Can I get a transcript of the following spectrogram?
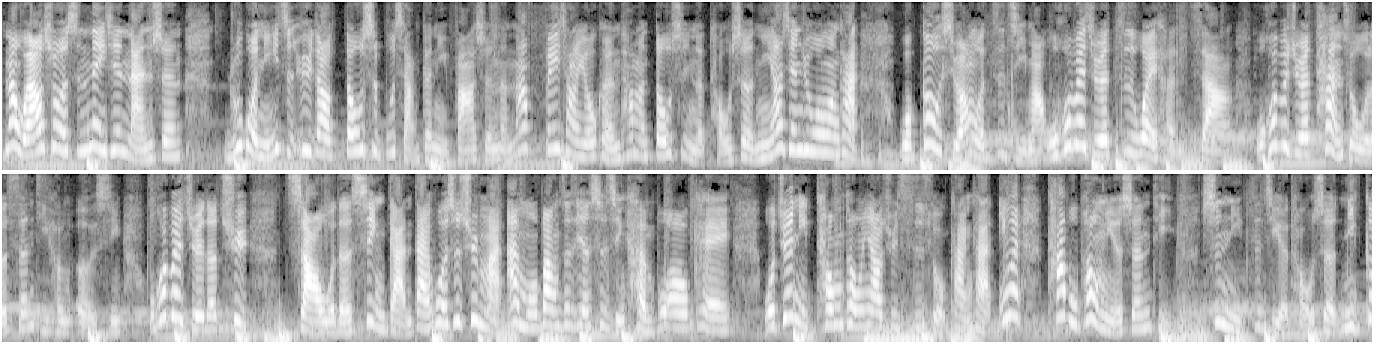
那我要说的是，那些男生，如果你一直遇到都是不想跟你发生的，那非常有可能他们都是你的投射。你要先去问问看，我够喜欢我自己吗？我会不会觉得自慰很脏，我会不会觉得探索我的身体很恶心？我会不会觉得去找我的性感带，或者是去买按摩棒这件事情很不 OK？我觉得你通通要去思索看看，因为他不碰你的身体是你自己的投射，你够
